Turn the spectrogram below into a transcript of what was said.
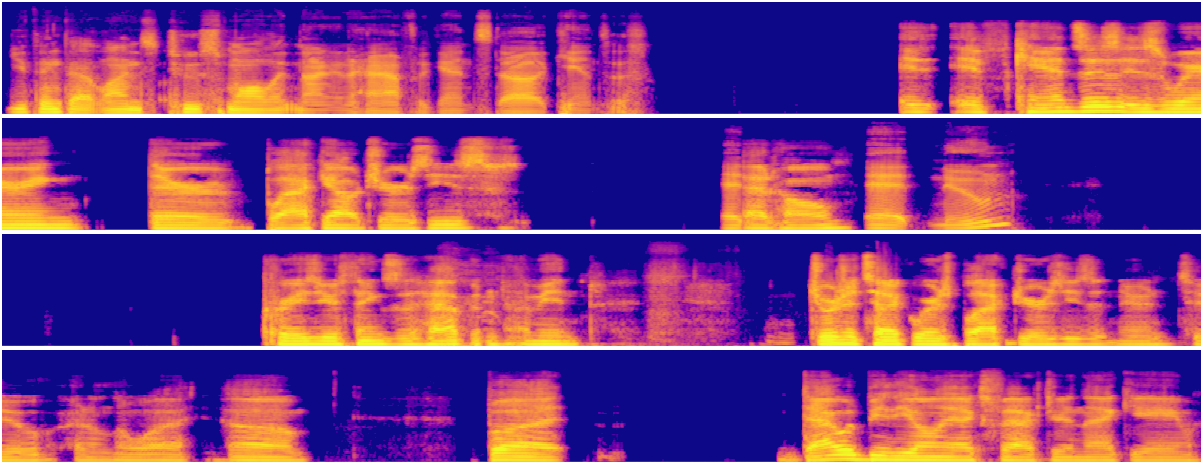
You think that line's too small at nine and a half against uh, Kansas? If Kansas is wearing their blackout jerseys At, at home, at noon? Crazier things that happen. I mean, Georgia Tech wears black jerseys at noon too. I don't know why. Um, but that would be the only X factor in that game.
